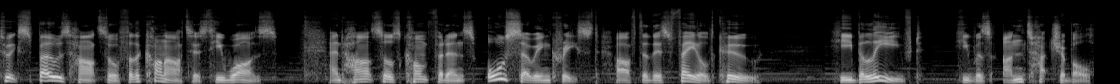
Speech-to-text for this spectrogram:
to expose Hartzell for the con artist he was. And Hartzell's confidence also increased after this failed coup. He believed he was untouchable.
